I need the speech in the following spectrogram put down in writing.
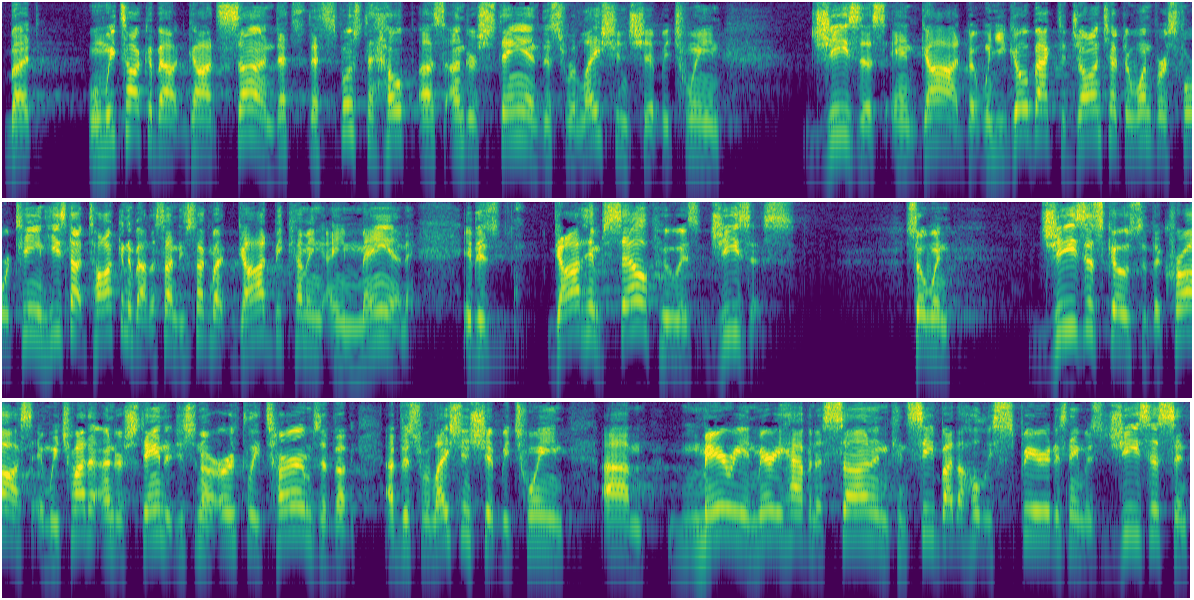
But when we talk about God's Son, that's, that's supposed to help us understand this relationship between Jesus and God. But when you go back to John chapter 1, verse 14, he's not talking about a son. He's talking about God becoming a man. It is God himself who is Jesus. So when Jesus goes to the cross, and we try to understand it just in our earthly terms of, of, of this relationship between um, Mary and Mary having a son and conceived by the Holy Spirit. His name is Jesus. And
